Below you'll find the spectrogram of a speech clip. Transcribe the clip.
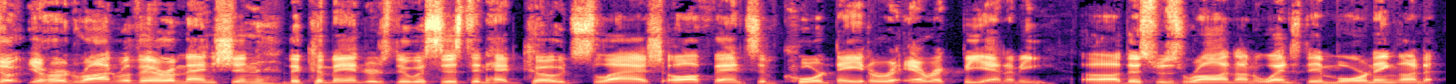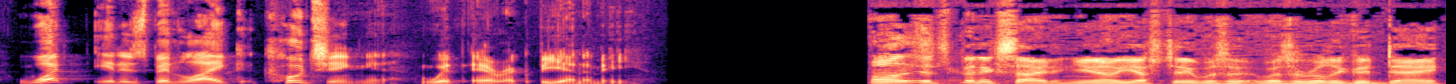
So you heard Ron Rivera mention the Commanders' new assistant head coach slash offensive coordinator Eric Bieniemy. Uh, this was Ron on Wednesday morning on what it has been like coaching with Eric Bieniemy. Well, it's been exciting. You know, yesterday was a was a really good day.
